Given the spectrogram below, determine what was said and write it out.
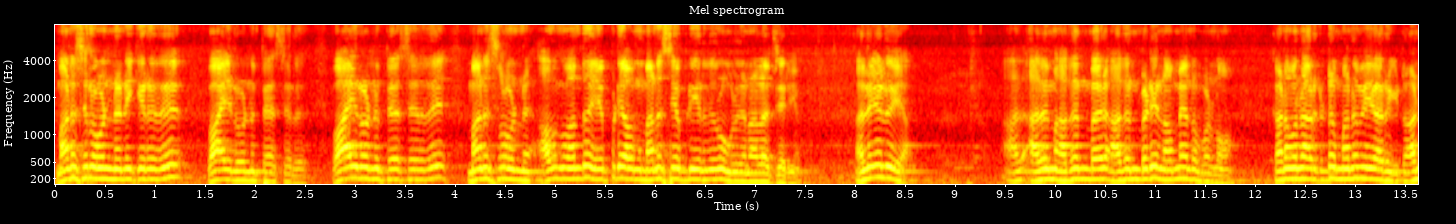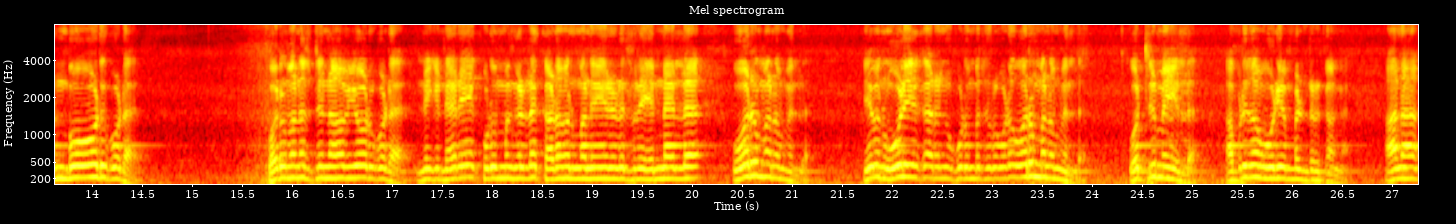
மனசில் ஒன்று நினைக்கிறது வாயில் ஒன்று பேசுறது. வாயில் ஒன்று பேசுறது மனசில் ஒன்று அவங்க வந்து எப்படி அவங்க மனசு எப்படி இருந்ததுன்னு உங்களுக்கு நல்லா தெரியும். அலேலுயா அது அதன் அதன் ப- அதன்படி நம்ம என்ன பண்ணோம் கணவனாக இருக்கட்டும் மனைவியாக இருக்கட்டும் அன்போடு கூட ஒரு மனத்தின் ஆவியோடு கூட இன்றைக்கி நிறைய குடும்பங்களில் கணவன் மனைவியிடத்தில் என்ன இல்லை ஒரு மனம் இல்லை. ஈவன் ஊழியக்காரங்க குடும்பத்தில் கூட ஒரு மனம் இல்லை ஒற்றுமை இல்லை. அப்படி தான் ஊழியம் பண்ணிட்டுருக்காங்க ஆனால்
